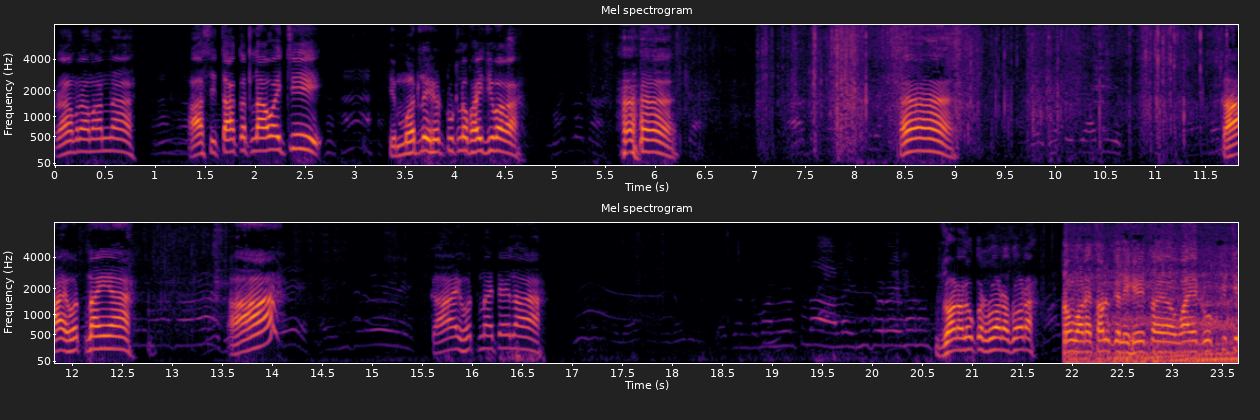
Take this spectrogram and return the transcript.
राम राम अण्णा. अशी ताकद लावायची. हे मधलं हे तुटलं पाहिजे बघा. हा. काय होत नाही या? आ? काय होत नाही त्याला? जोडा लवकर जोडा जोडा. वाड्या चालू केले. हे तर वायर रोप किती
